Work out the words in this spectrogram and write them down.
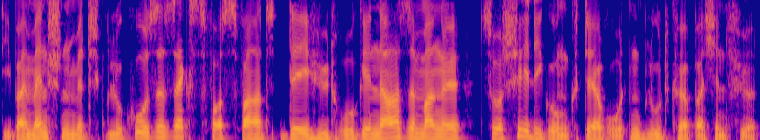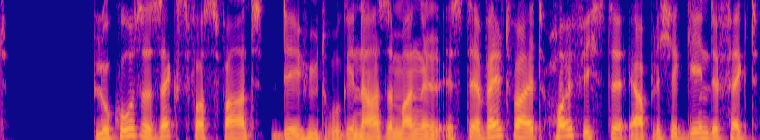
die bei Menschen mit Glucose-6-Phosphat-Dehydrogenasemangel zur Schädigung der roten Blutkörperchen führt. Glucose-6-Phosphat-Dehydrogenasemangel ist der weltweit häufigste erbliche Gendefekt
